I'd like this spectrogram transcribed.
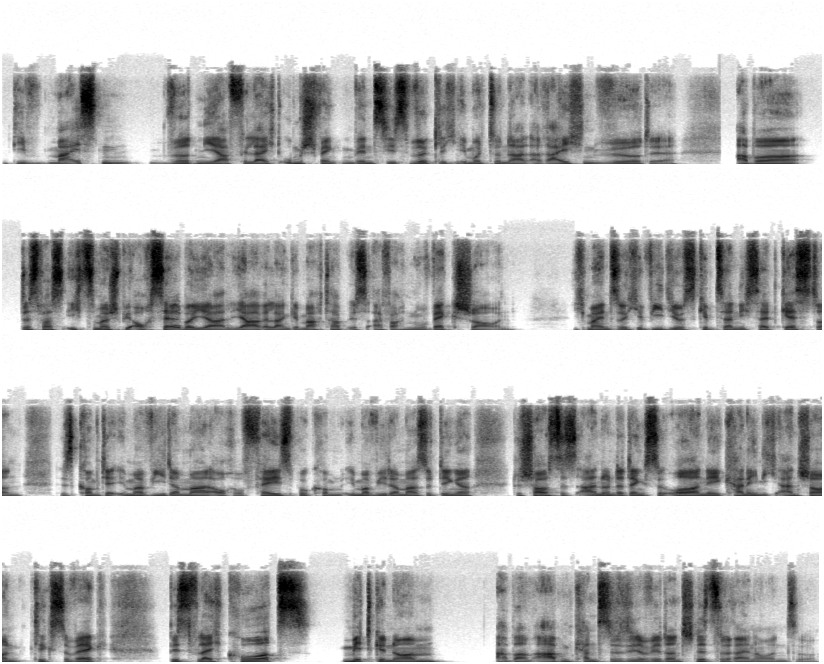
die meisten würden ja vielleicht umschwenken, wenn sie es wirklich emotional erreichen würde. Aber das, was ich zum Beispiel auch selber ja, jahrelang gemacht habe, ist einfach nur wegschauen. Ich meine, solche Videos gibt es ja nicht seit gestern. Das kommt ja immer wieder mal, auch auf Facebook kommen immer wieder mal so Dinge. Du schaust es an und da denkst du, oh nee, kann ich nicht anschauen, klickst du weg, bist vielleicht kurz mitgenommen, aber am Abend kannst du dir wieder einen Schnitzel reinhauen. So.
